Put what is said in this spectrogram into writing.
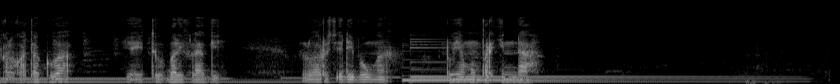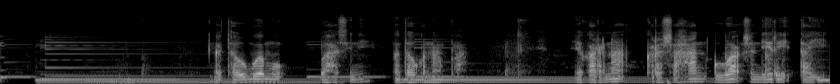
Kalau kata gua ya itu balik lagi Lu harus jadi bunga. Lu yang memperindah. Gak tahu gue mau bahas ini, gak tahu kenapa. Ya karena keresahan gue sendiri, tai.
